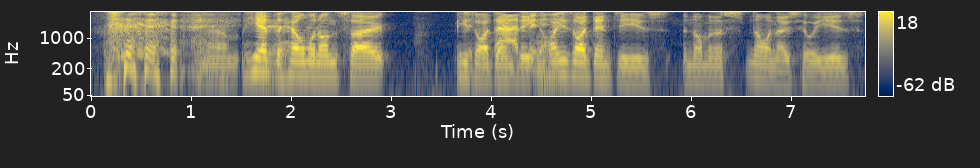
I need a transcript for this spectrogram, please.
um, he had Yeah, the helmet on, so his It's identity his identity is anonymous. No one knows who he is.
